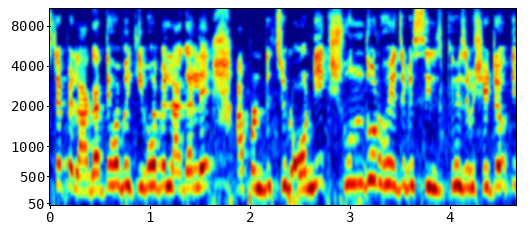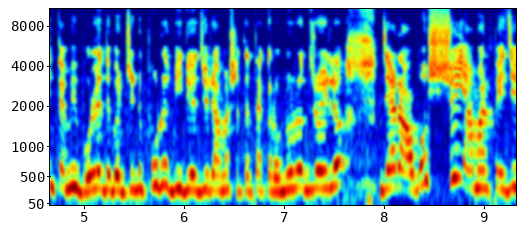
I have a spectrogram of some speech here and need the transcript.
স্টেপে লাগাতে হবে। কীভাবে লাগালে আপনাদের চুল অনেক সুন্দর হয়ে যাবে সিল্কি হয়ে যাবে, সেটাও কিন্তু আমি বলে দেবার জন্য পুরো ভিডিও জুড়ে আমার সাথে থাকার অনুরোধ রইল। যারা অবশ্যই আমার পেজে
